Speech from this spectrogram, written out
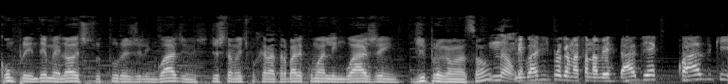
compreender melhor estruturas de linguagens, justamente porque ela trabalha com uma linguagem de programação? Não. Linguagem de programação, na verdade, é quase que.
